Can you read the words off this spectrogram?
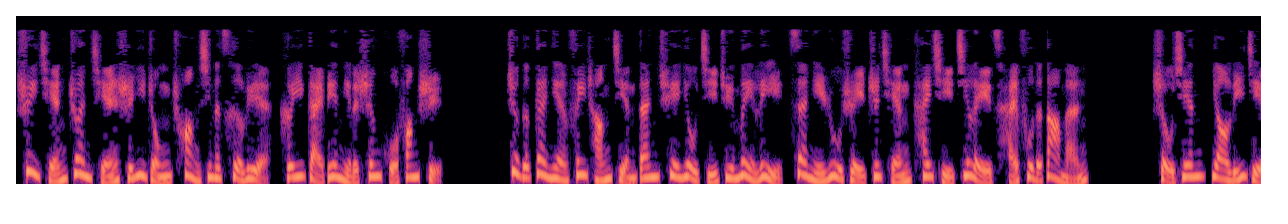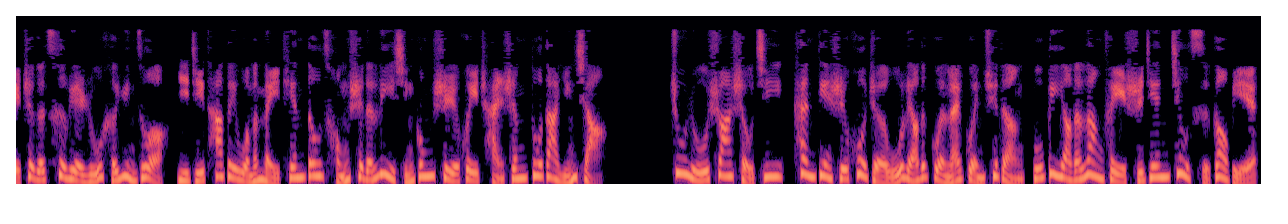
睡前赚钱是一种创新的策略，可以改变你的生活方式。这个概念非常简单，却又极具魅力，在你入睡之前开启积累财富的大门。首先要理解这个策略如何运作，以及它对我们每天都从事的例行公事会产生多大影响。诸如刷手机、看电视或者无聊的滚来滚去等不必要的浪费时间就此告别。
